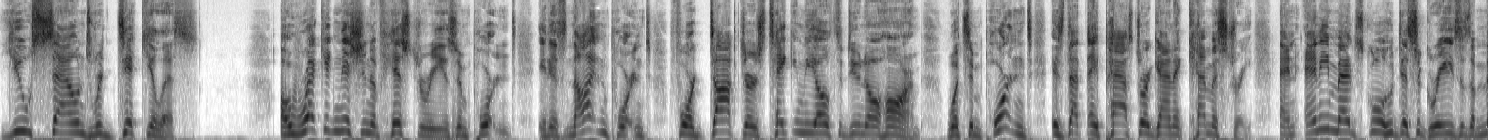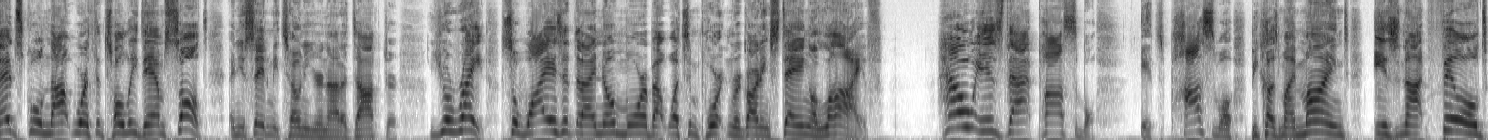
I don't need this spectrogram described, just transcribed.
you sound ridiculous. A recognition of history is important. It is not important for doctors taking the oath to do no harm. What's important is that they passed organic chemistry. And any med school who disagrees is a med school not worth its holy damn salt. And you say to me, Tony, you're not a doctor. You're right. So why is it that I know more about what's important regarding staying alive? How is that possible? It's possible because my mind is not filled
